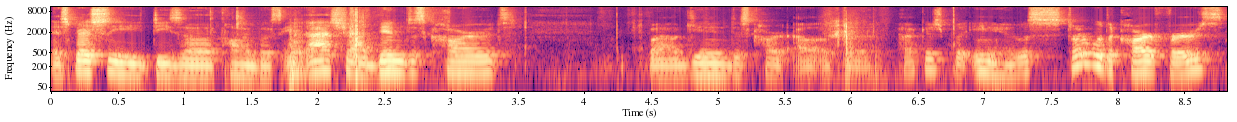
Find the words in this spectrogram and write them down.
Especially these uh, comic books. And actually, I didn't discard by getting this card out of the package. But anyway, let's start with the card first.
